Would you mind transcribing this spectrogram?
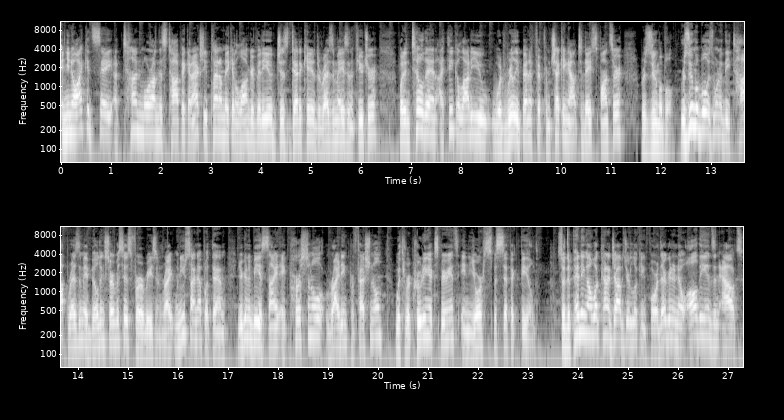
And you know, I could say a ton more on this topic, and I actually plan on making a longer video just dedicated to resumes in the future. But until then, I think a lot of you would really benefit from checking out today's sponsor, Resumeble. Resumeble is one of the top resume building services for a reason, right? When you sign up with them, you're gonna be assigned a personal writing professional with recruiting experience in your specific field. So depending on what kind of jobs you're looking for, they're gonna know all the ins and outs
